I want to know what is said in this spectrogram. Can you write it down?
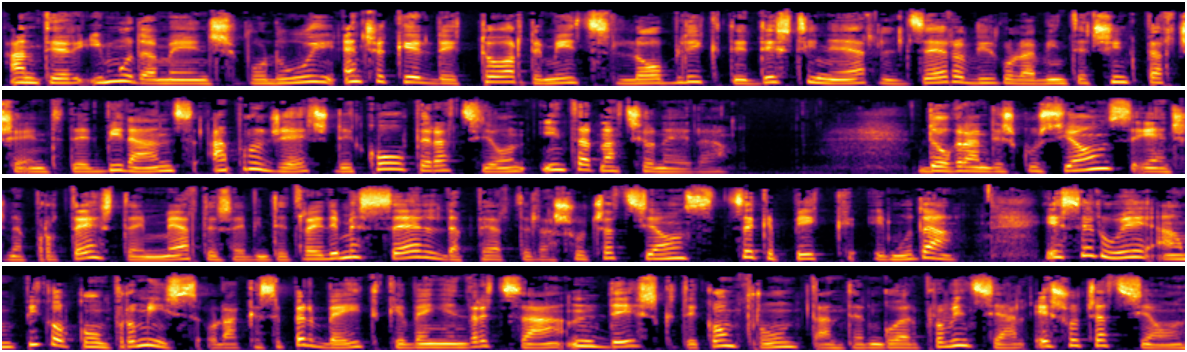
Anter i mudaments volui anche che il dettor de mezz l'obbligo di destinare il 0,25% del bilancio a progetti di cooperazione internazionale. Do gran discussions e anche una protesta in mertes ai 23 di Messel da parte dell'associazione Zekepec e Muda e serue a un piccolo compromesso ora che si perveit che venga indrezzato un desk di confronto ante il governo provinciale e associazioni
